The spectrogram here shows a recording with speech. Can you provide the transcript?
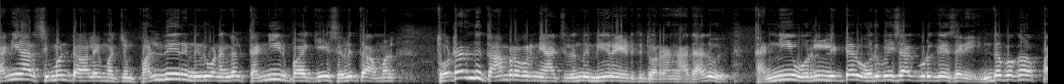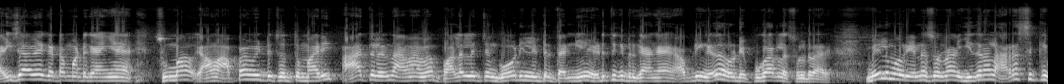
தனியார் சிமெண்ட் ஆலை மற்றும் பல்வேறு நிறுவனங்கள் தண்ணீர் பாக்கியை செலுத்தாமல் தொடர்ந்து தாமிரபரணி ஆற்றிலிருந்து நீரை எடுத்துகிட்டு வர்றாங்க. அதாவது தண்ணி ஒரு லிட்டர் ஒரு பைசா கொடுக்க சரி. இந்த பக்கம் பைசாவே கட்ட மாட்டேங்காங்க சும்மா அவன் அப்பன் வீட்டு சொத்து மாதிரி ஆற்றுல இருந்து அவன் அவன் பல லட்சம் கோடி லிட்டர் தண்ணியை எடுத்துக்கிட்டு இருக்காங்க அப்படிங்கிறத அவருடைய புகாரில் சொல்கிறாரு மேலும் அவர் என்ன சொன்னார்? இதனால் அரசுக்கு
